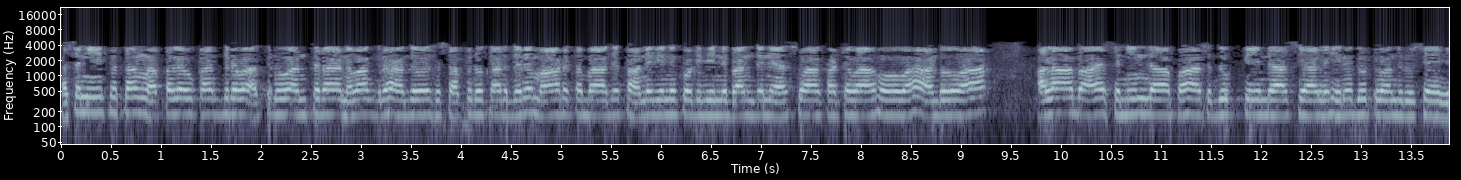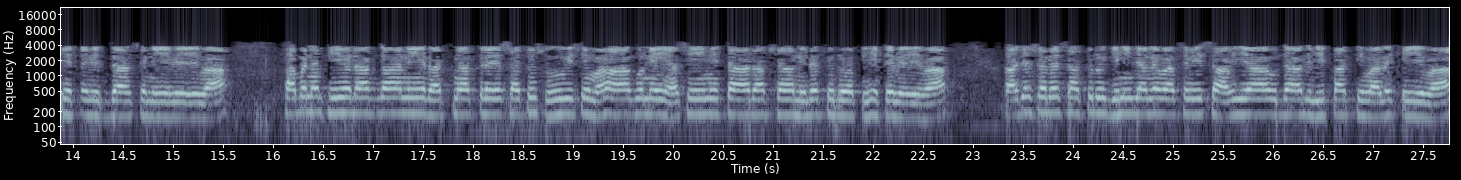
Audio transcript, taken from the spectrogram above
අසනීපතං අපල උපද්දව අතුරු අන්තරා නවග්‍රහ දෝෂ සපුරු කරදර මාරක බාධක අනවින කොඩි වින්න බන්ධන ඇස්වා කටවා හෝවා අඬෝවා. අලාභ ආයස නින්දා පහස දුක් පීඩාසියල් හිරු දුටු අඳුරුසේ විහෙත විද්වාසනේ වේවා. සබන පියවරක් ගානේ රත්නත්‍රේ සතු සූවිසි මහා ගුණේ අසීමිත ආරක්ෂා නිරතුරුව පිහිට වේවා. රජසර සතුරු ගිනි ජල වශයෙන් සාවියා උදාද විපත්ති වලකේවා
